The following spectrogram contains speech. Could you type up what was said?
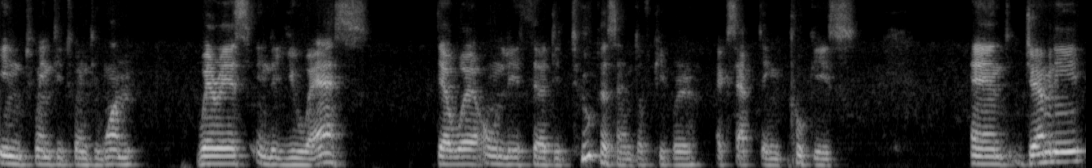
in 2021, whereas in the US there were only 32% of people accepting cookies. And Germany,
